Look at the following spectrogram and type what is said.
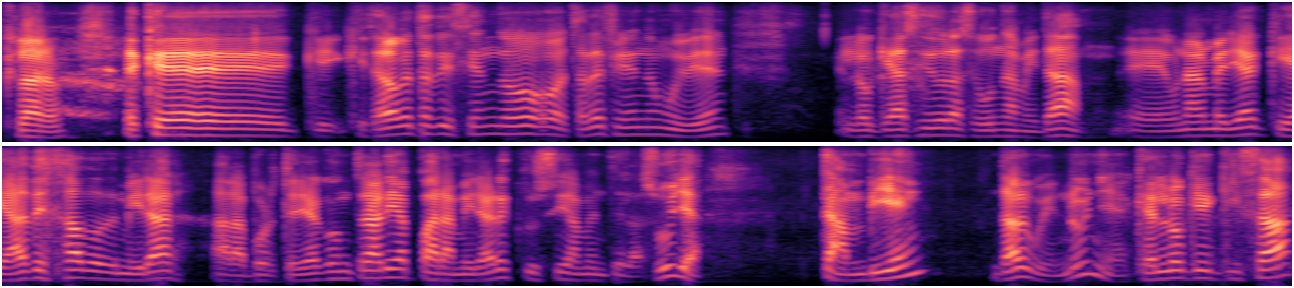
Claro, es que quizá lo que estás diciendo, estás definiendo muy bien lo que ha sido la segunda mitad. Eh, una Almería que ha dejado de mirar a la portería contraria para mirar exclusivamente la suya. También Darwin Núñez, que es lo que quizá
